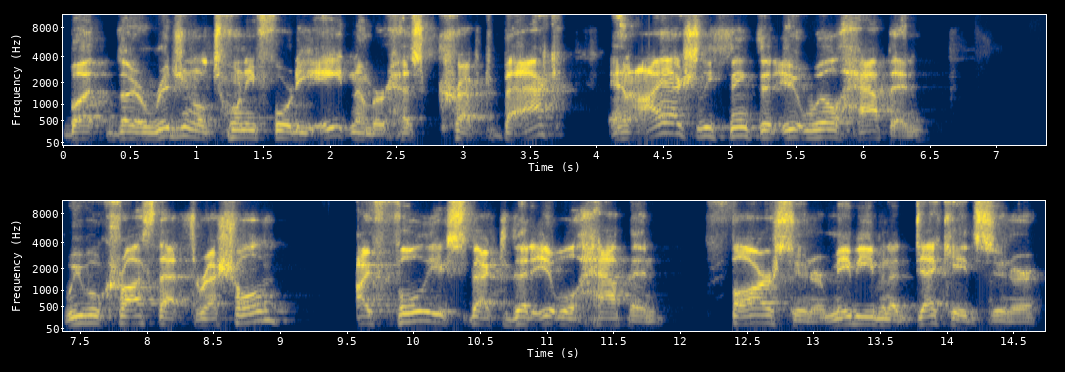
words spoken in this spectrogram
but the original 2048 number has crept back. And I actually think that it will happen. We will cross that threshold. I fully expect that it will happen far sooner, maybe even a decade sooner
